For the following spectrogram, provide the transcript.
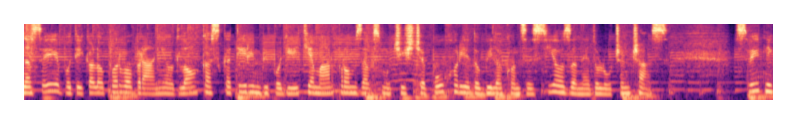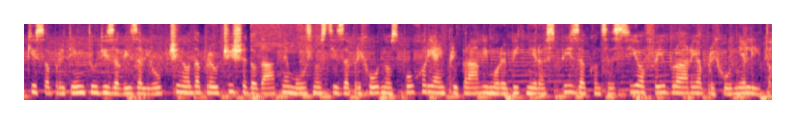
Na seji je potekalo prvo branje odloka, s katerim bi podjetje Marprom za smočišče Pohorje dobilo koncesijo za nedoločen čas. Svetniki so pri tem tudi zavezali občino, da preuči še dodatne možnosti za prihodnost Pohorja in pripravi morebitni razpis za koncesijo februarja prihodnje leto.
